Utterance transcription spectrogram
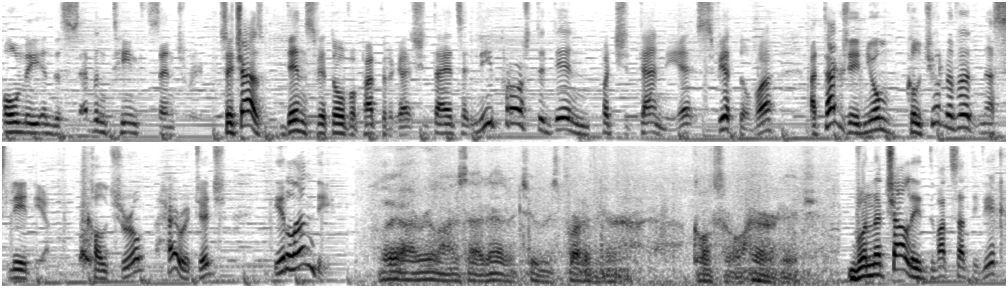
only in the 17th century. Сейчас День Святого Патрика считается не просто день почитания святого, а также днем культурного наследия, cultural heritage Ирландии. Yeah, I realize that attitude is part of your cultural heritage. В начале 20 века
